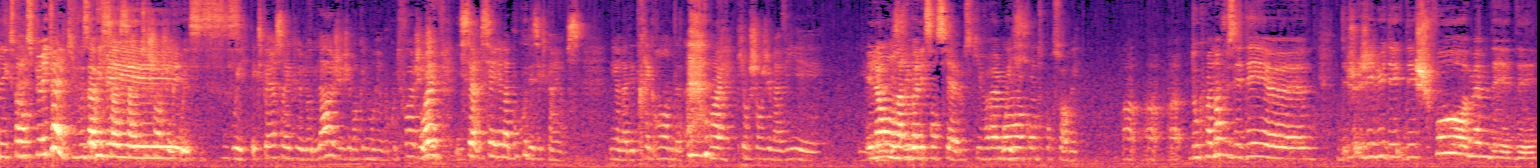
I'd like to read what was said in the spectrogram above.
L'expérience spirituelle qui vous a Oui, fait... ça- ça a tout changé, oui. Oui, expérience avec l'au-delà, j'ai manqué de mourir beaucoup de fois. Ouais. il, il y en a beaucoup des expériences, mais il y en a des très grandes Ouais. qui ont changé ma vie. Et, Et là, on arrive à l'essentiel, ce qui vraiment Oui. compte pour soi. Oui. Ah, ah, ah. Donc maintenant, vous aidez, euh, j'ai lu des, des chevaux, même des,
